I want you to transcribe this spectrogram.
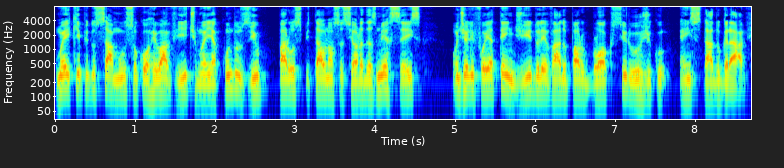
Uma equipe do SAMU socorreu a vítima e a conduziu para o Hospital Nossa Senhora das Mercês, onde ele foi atendido e levado para o bloco cirúrgico em estado grave.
